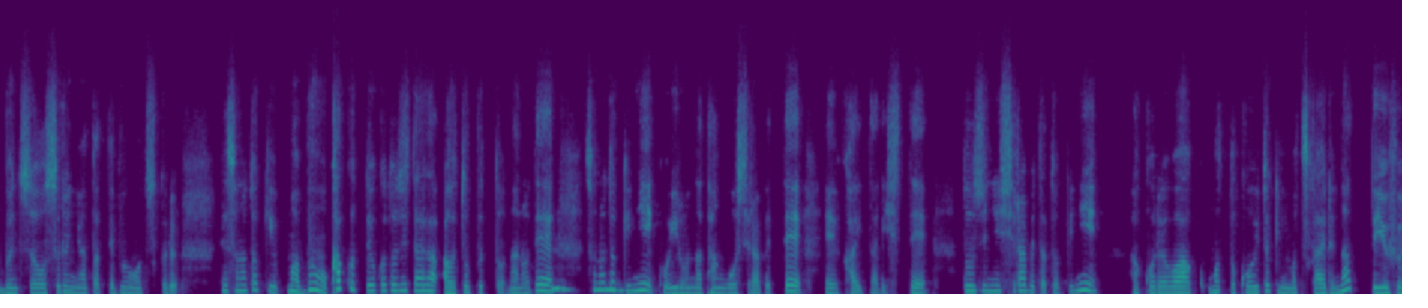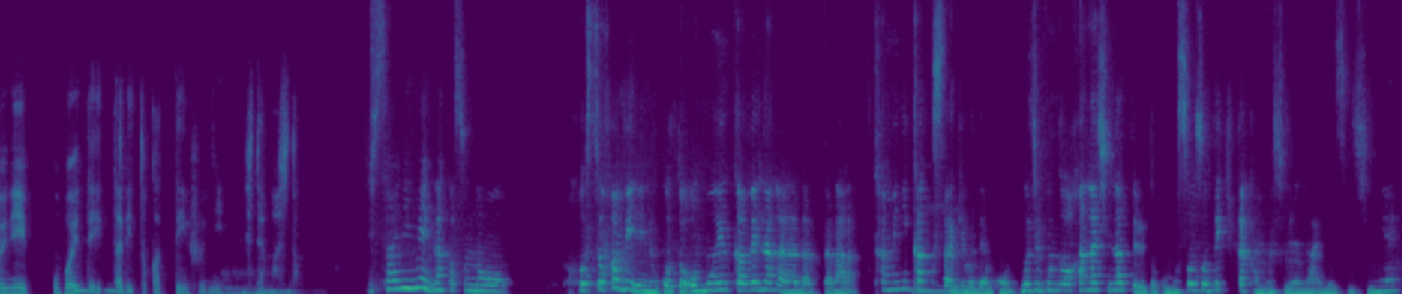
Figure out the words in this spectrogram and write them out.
文通をするにあたって文を作るでその時、まあ、文を書くっていうこと自体がアウトプットなのでその時にこういろんな単語を調べて、えー、書いたりして同時に調べた時にあこれはもっとこういう時にも使えるなっていうふうに覚えていったりとかっていうふうにしてました。実際にねなんかそのホストファミリーのことを思い浮かべながらだったら紙に書く作業でもご自分がお話になってるとこも想像できたかもしれないですしね。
